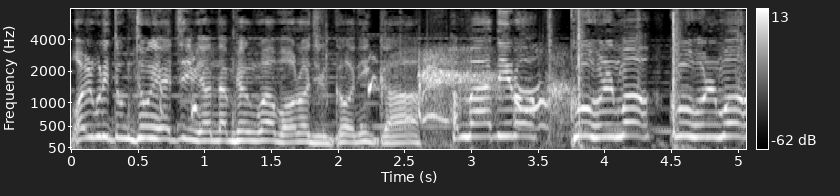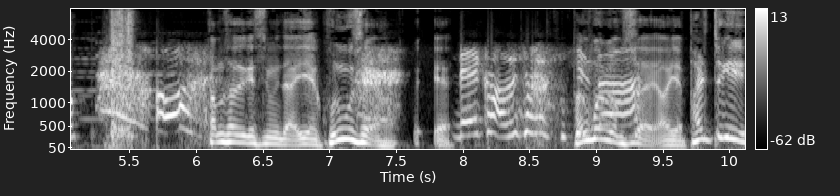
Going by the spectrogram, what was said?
얼굴이 뚱뚱해지면 남편과 멀어질 거니까 한마디로 굶어 굶어. 감사드리겠습니다. 예, 굶으세요. 예. 네, 감사합니다. 방법이 없어요. 예, 팔뚝이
